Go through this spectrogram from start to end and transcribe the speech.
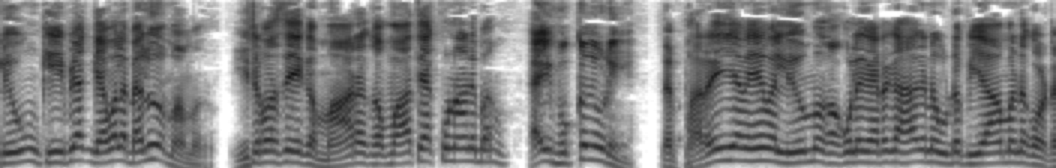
ලියුම් කීපයක් යවලා බැලුවා මම. ඊට පස්සේ ඒක මාර වාතයක් වුණානේ බං. ඇයි මුක්කද උනේ දැන් පරෙය මෙහෙම ලියුම කකුලේ ගැට ගහගෙන උඩ පියාඹනකොට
